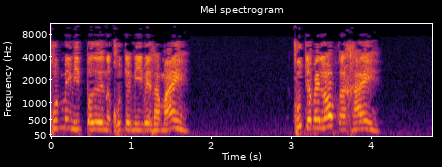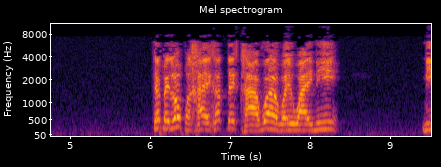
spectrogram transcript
คุณไม่มีปืนนะคุณจะมีไปทำไม คุณจะไปลบกับใคร จะไปลบกับใครครับ ได้ข่าวว่าวัยๆนี้ มี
